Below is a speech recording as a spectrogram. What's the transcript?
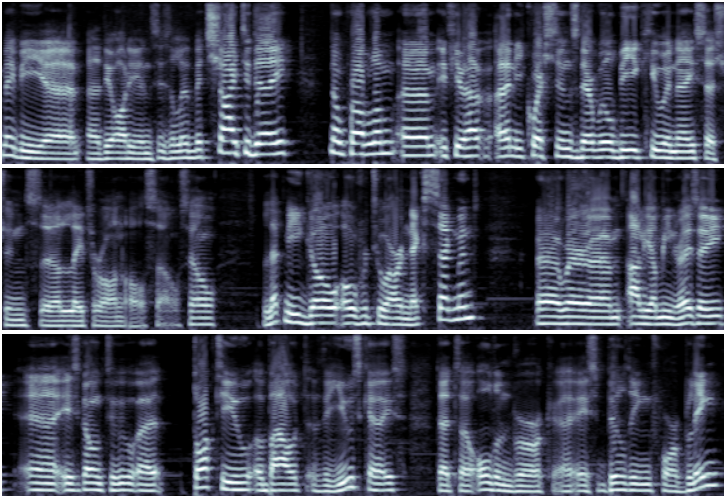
Maybe uh, uh, the audience is a little bit shy today. No problem. Um, if you have any questions, there will be Q&A sessions uh, later on also. So let me go over to our next segment uh, where um, Ali Amin Rezaei uh, is going to uh, talk to you about the use case that Oldenburg is building for Bling.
